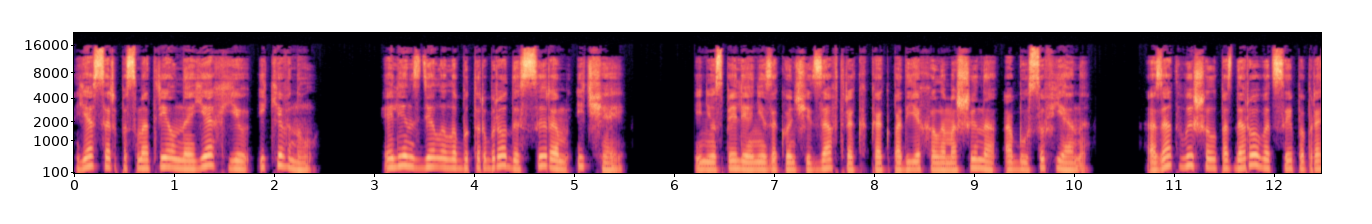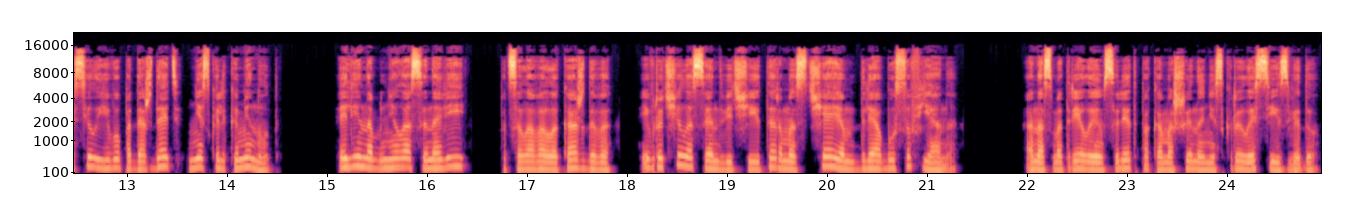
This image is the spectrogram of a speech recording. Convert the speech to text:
Ясер посмотрел на Яхью и кивнул. Элин сделала бутерброды с сыром и чай. И не успели они закончить завтрак, как подъехала машина Абу Суфьяна. Азат вышел поздороваться и попросил его подождать несколько минут. Элин обняла сыновей, поцеловала каждого и вручила сэндвичи и термос с чаем для Абу Суфьяна. Она смотрела им вслед, пока машина не скрылась из виду.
